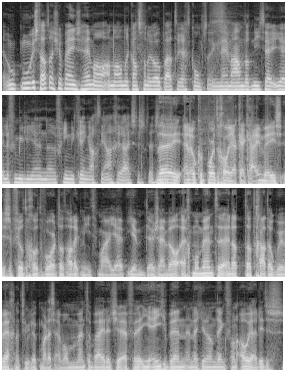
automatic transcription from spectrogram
Eh, Hoe, hoe is dat als je opeens helemaal aan de andere kant van Europa terechtkomt? Ik neem aan dat niet eh, je hele familie en eh, vriendenkring achter je aangereisd is. destijds. Nee, en ook in Portugal. Ja, kijk, heimwees is een veel te groot woord. Dat had ik niet. Maar je, je, er zijn wel echt momenten, en dat, dat gaat ook weer weg natuurlijk. Maar er zijn wel momenten bij dat je even in je eentje bent. En dat je dan denkt van, oh ja, dit is...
